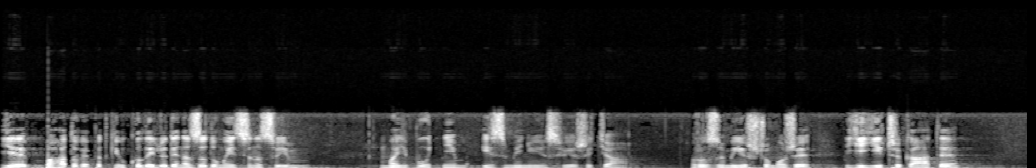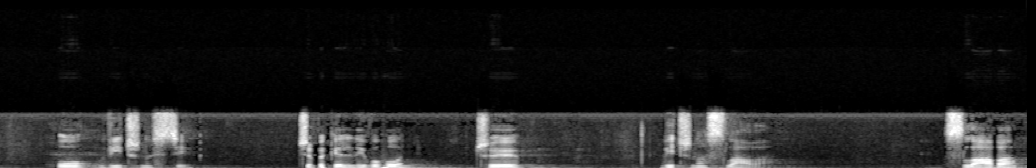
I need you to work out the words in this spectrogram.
Є багато випадків, коли людина задумується над своїм майбутнім і змінює своє життя. Розуміє, що може її чекати у вічності. Чи пекельний вогонь, чи вічна слава. Слава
